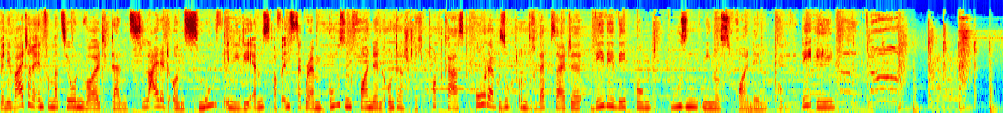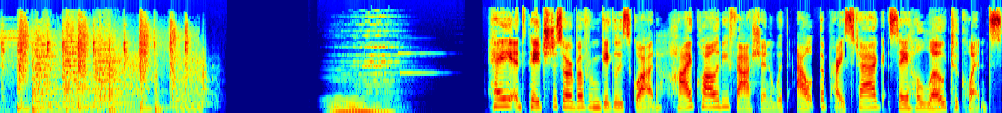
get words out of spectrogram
Wenn ihr weitere Informationen wollt, dann slidet uns smooth in die DMs auf Instagram busenfreundin-podcast oder besucht unsere Webseite www.busen-freundin.de. Hey, it's Paige DeSorbo from Giggly Squad. High quality fashion without the price tag. Say hello to Quince.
